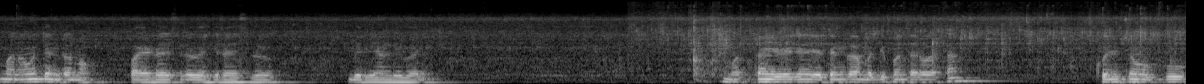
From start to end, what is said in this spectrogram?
మనము తింటున్నాం. ఫ్రైడ్ రైస్లు వెజ్ రైస్లు బిర్యానీలు ఇవన్నీ. మొత్తం ఈ విధంగా- మగ్గిపోయిన తర్వాత కొంచెం ఉప్పు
